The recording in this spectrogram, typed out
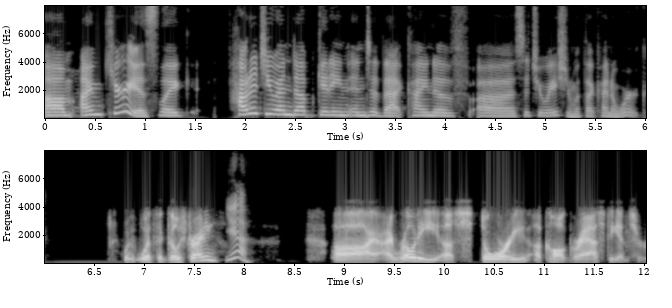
um, I'm curious, like, how did you end up getting into that kind of uh situation with that kind of work? with, with the ghostwriting, Yeah. uh, I, I wrote a, a story uh, called Grass Dancer,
